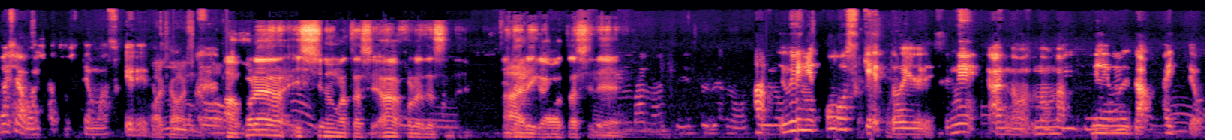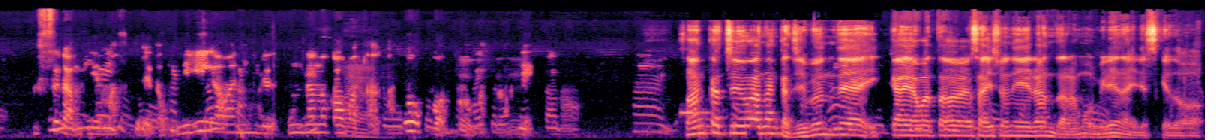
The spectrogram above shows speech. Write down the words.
わしゃわしゃとしてますけれども。わしゃわしゃ。あ、これ一瞬私、あ、これですね。はい左が私で、あ、上にコウスケというですね、あの、のなネームが入っておうっすら見えますけれども、右側にいる女の子アバターがどうこうということで、参加中はなんか自分で一回アバターを最初に選んだらもう見れないですけど、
